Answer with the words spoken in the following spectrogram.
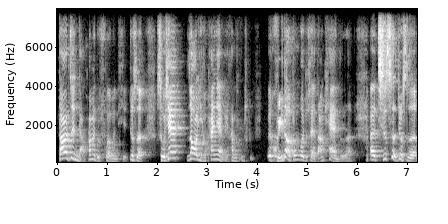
当然，这两方面都出了问题。就是首先，绕毅和潘建伟他们回到中国就是来当骗子的。呃，其次就是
